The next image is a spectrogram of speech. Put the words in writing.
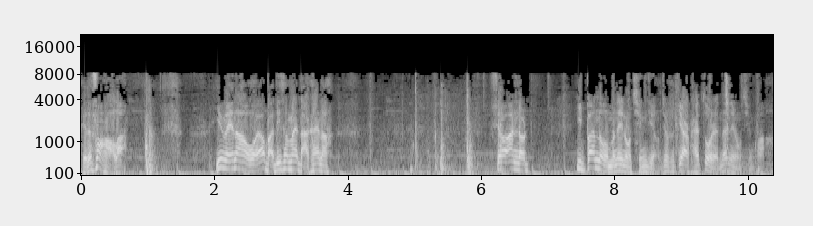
给它放好了，因为呢，我要把第三排打开呢，是要按照一般的我们那种情景，就是第二排坐人的那种情况啊，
